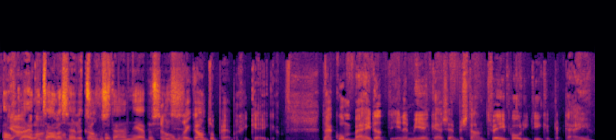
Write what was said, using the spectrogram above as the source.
jarenlang alles hebben toegestaan. ja, precies. de andere kant op hebben gekeken. Daar komt bij dat in Amerika zijn bestaan twee politieke partijen.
